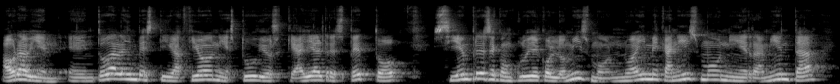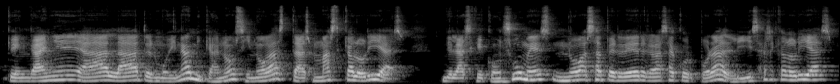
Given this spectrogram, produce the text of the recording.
Ahora bien, en toda la investigación y estudios que hay al respecto, siempre se concluye con lo mismo, no hay mecanismo ni herramienta que engañe a la termodinámica, ¿no? Si no gastas más calorías de las que consumes, no vas a perder grasa corporal y esas calorías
